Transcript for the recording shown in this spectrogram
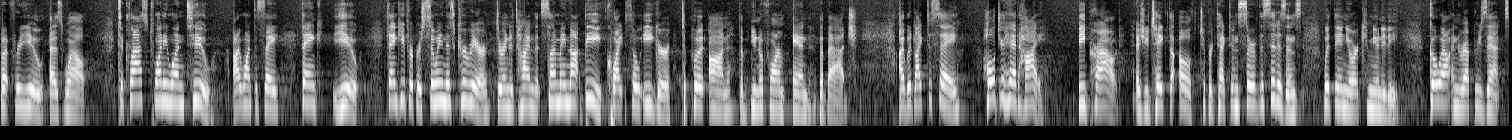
but for you as well. To Class 21-2, I want to say thank you. Thank you for pursuing this career during a time that some may not be quite so eager to put on the uniform and the badge. I would like to say, hold your head high, be proud, as you take the oath to protect and serve the citizens within your community. Go out and represent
